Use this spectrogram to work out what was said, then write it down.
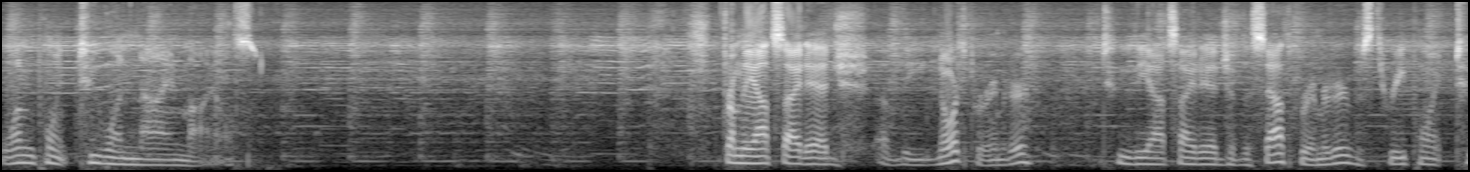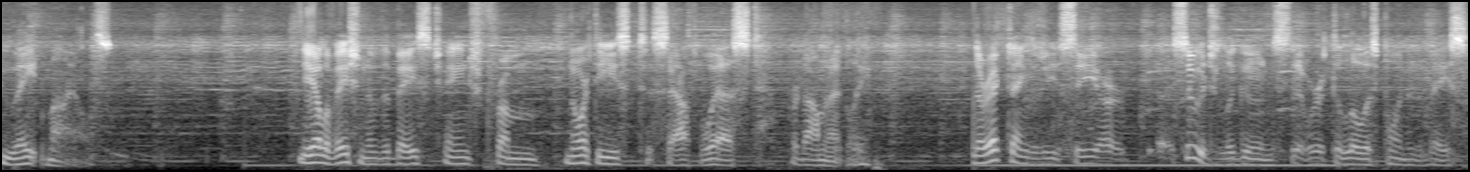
1.219 miles. From the outside edge of the north perimeter to the outside edge of the south perimeter was 3.28 miles. The elevation of the base changed from northeast to southwest predominantly. The rectangles you see are uh, sewage lagoons that were at the lowest point of the base.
